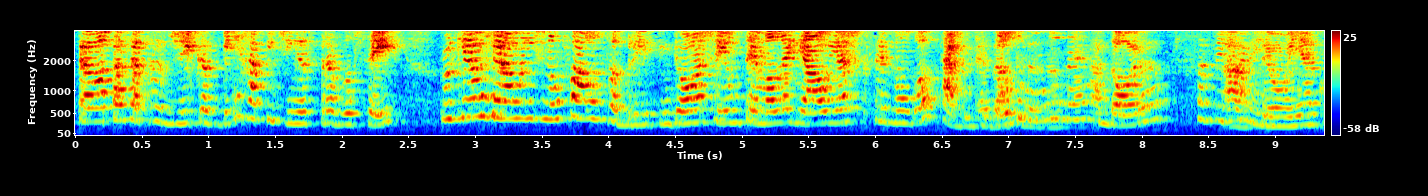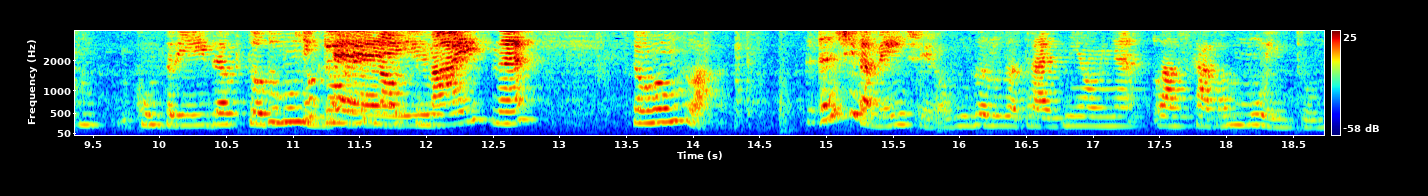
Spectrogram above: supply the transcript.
pra ela passar essas dicas bem rapidinhas pra vocês, porque eu geralmente não falo sobre isso, então eu achei um tema legal e acho que vocês vão gostar, porque É todo bacana. mundo, né, adora saber de Ah, unha. ter unha com- comprida que todo mundo Que quer. esmalte mais, né? Então vamos lá. Antigamente, alguns anos atrás, minha unha lascava muito.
